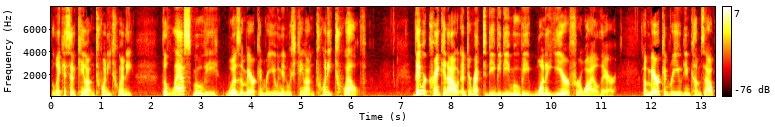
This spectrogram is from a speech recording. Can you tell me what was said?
like I said, it came out in 2020. The last movie was American Reunion, which came out in 2012. They were cranking out a direct to DVD movie one a year for a while there. American Reunion comes out,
